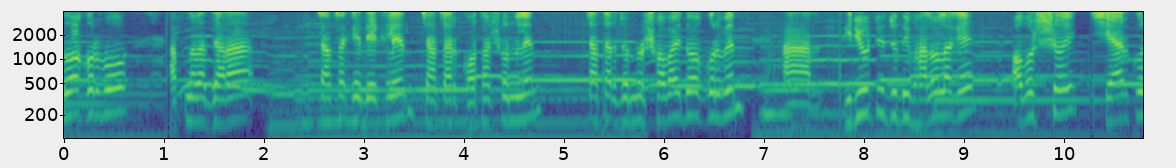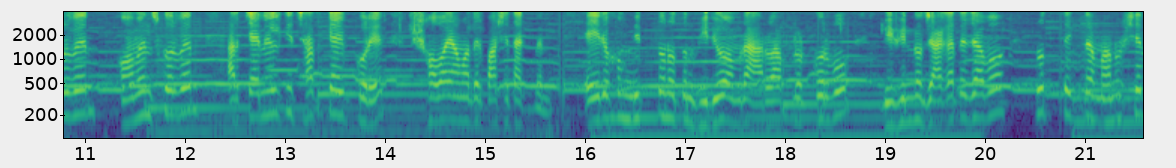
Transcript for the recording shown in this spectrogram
দোয়া করব। আপনারা যারা চাচাকে দেখলেন, চাচার কথা শুনলেন, চাচার জন্য সবাই দোয়া করবেন। আর ভিডিওটি যদি ভালো লাগে অবশ্যই শেয়ার করবেন কমেন্টস করবেন আর চ্যানেলটি সাবস্ক্রাইব করে সবাই আমাদের পাশে থাকবেন। এই রকম নিত্য নতুন ভিডিও আমরা আরও আপলোড করব, বিভিন্ন জায়গাতে যাব, প্রত্যেকটা মানুষের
